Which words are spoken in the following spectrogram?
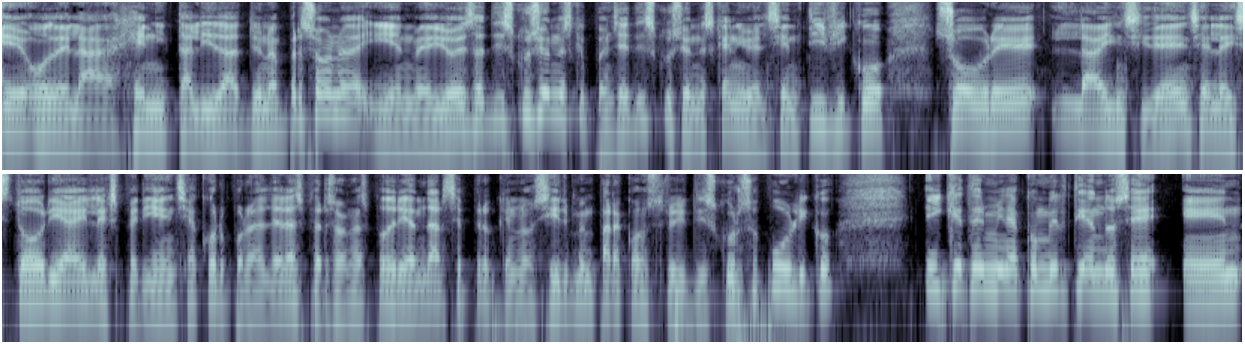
eh, o de la genitalidad de una persona y en medio de esas discusiones, que pueden ser discusiones que a nivel científico sobre la incidencia, la historia y la experiencia corporal de las personas podrían darse, pero que no sirven para construir discurso público y que termina convirtiéndose en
